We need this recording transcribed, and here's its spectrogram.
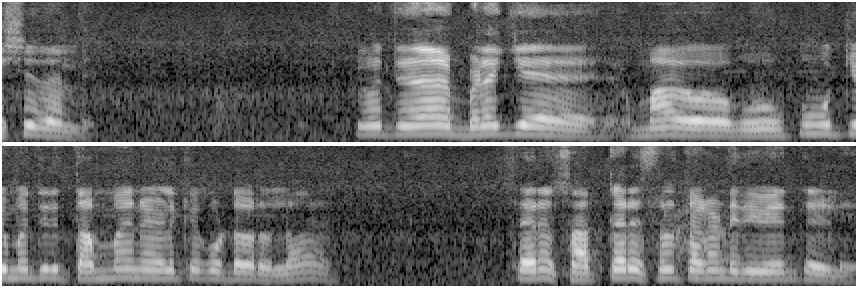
ವಿಷಯದಲ್ಲಿ. ಇವತ್ತಿನ ಬೆಳಗ್ಗೆ ಮಾ ಉಪಮುಖ್ಯಮಂತ್ರಿ ತಮ್ಮನ ಹೇಳಿಕೆ ಕೊಟ್ಟವರಲ್ಲ. ಸರಿ ಸತ್ತರ ಹೆಸರು ತಗೊಂಡಿದ್ದೀವಿ ಅಂತ ಹೇಳಿ.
